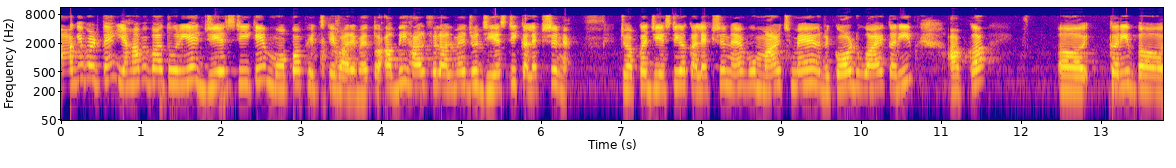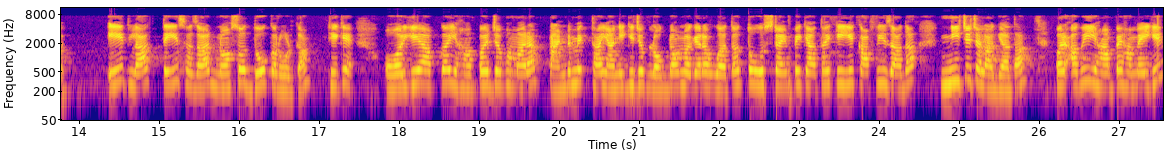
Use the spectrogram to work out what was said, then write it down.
आगे बढ़ते हैं। यहाँ पे बात हो रही है जीएसटी के मॉपअप हिट्स के बारे में। तो अभी हाल फ़िलहाल में जो जीएसटी कलेक्शन है जो आपका जीएसटी का कलेक्शन है वो मार्च में रिकॉर्ड हुआ है करीब आपका आ, करीब आ, एक लाख तेईस हज़ार नौ सौ दो करोड़ का ठीक है? और ये आपका यहाँ पर जब हमारा पैंडमिक था यानी कि जब लॉकडाउन वगैरह हुआ था तो उस टाइम पे क्या था कि ये काफ़ी ज़्यादा नीचे चला गया था पर अभी यहाँ पे हमें ये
